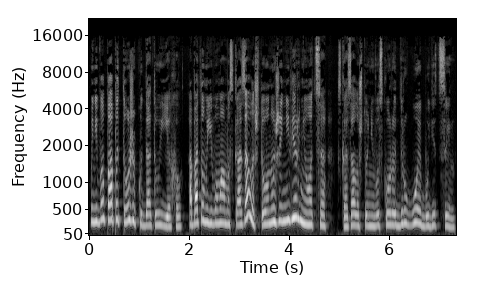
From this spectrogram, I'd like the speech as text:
У него папа тоже куда-то уехал. А потом его мама сказала, что он уже не вернется. Сказала, что у него скоро другой будет сын.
